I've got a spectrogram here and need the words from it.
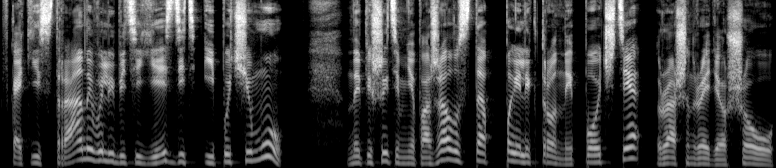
В какие страны вы любите ездить и почему? Напишите мне, пожалуйста, по электронной почте Russian Radio Show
